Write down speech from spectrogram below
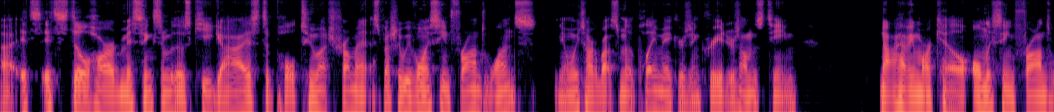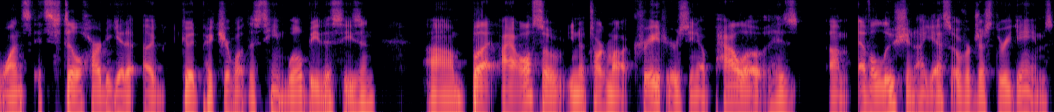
uh, it's it's still hard missing some of those key guys to pull too much from it. Especially we've only seen Franz once. You know, when we talk about some of the playmakers and creators on this team, not having Markelle, only seeing Franz once, it's still hard to get a, a good picture of what this team will be this season. Um, but I also, you know, talking about creators, you know, Paolo, his um, evolution, I guess, over just three games,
